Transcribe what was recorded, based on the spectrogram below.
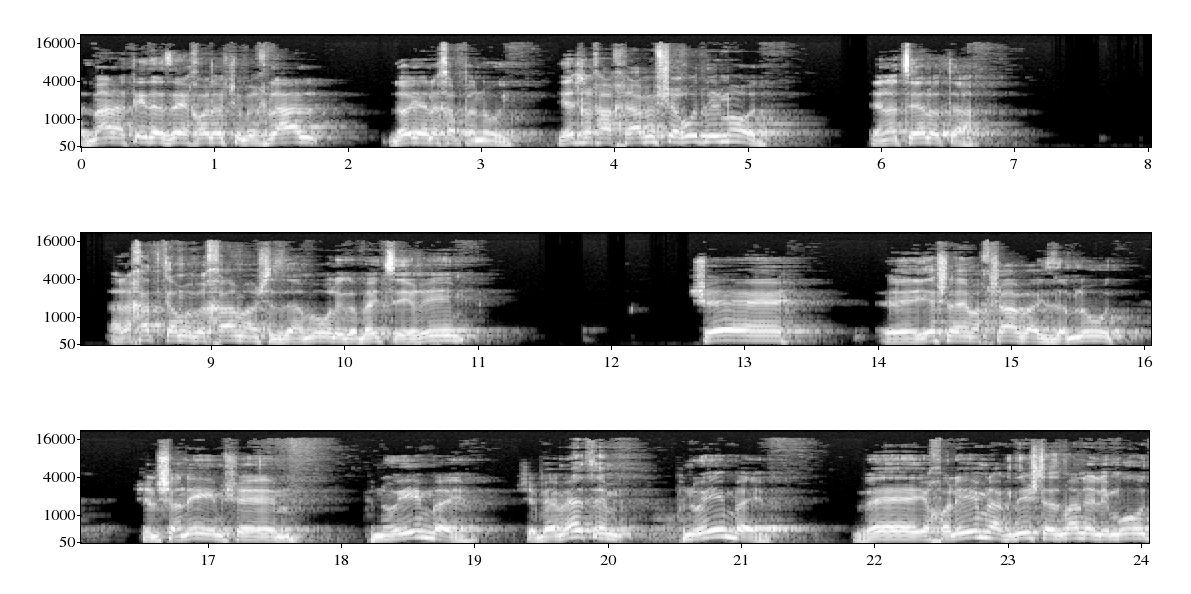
הזמן העתיד הזה יכול להיות שהוא בכלל לא יהיה לך פנוי. יש לך עכשיו אפשרות ללמוד, תנצל אותה. על אחת כמה וכמה שזה אמור לגבי צעירים, שיש להם עכשיו ההזדמנות של שנים שהם פנויים בהם, שבאמת הם פנויים בהם, ויכולים להקדיש את הזמן ללימוד.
